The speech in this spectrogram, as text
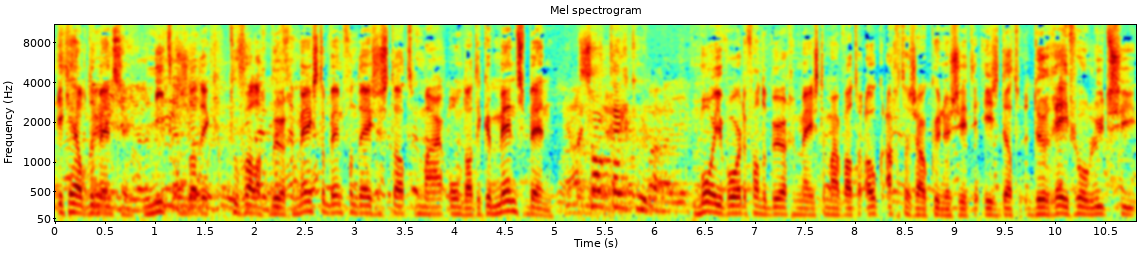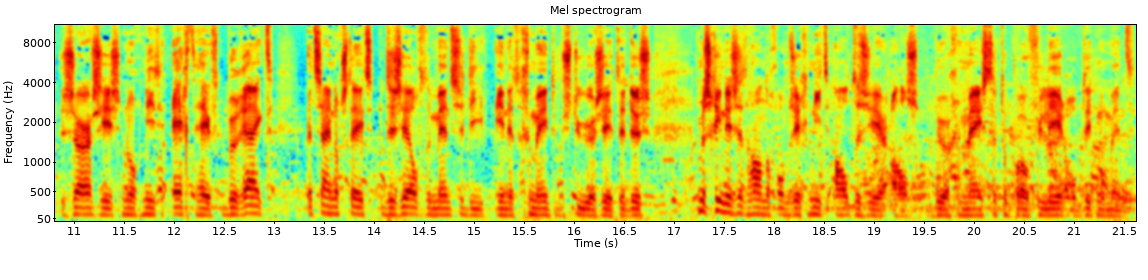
Ik help de mensen niet omdat ik toevallig burgemeester ben van deze stad, maar omdat ik een mens ben. Mooie woorden van de burgemeester, maar wat er ook achter zou kunnen zitten... is dat de revolutie Zarzis nog niet echt heeft bereikt. Het zijn nog steeds dezelfde mensen die in het gemeentebestuur zitten. Dus misschien is het handig om zich niet al te zeer als burgemeester te profileren op dit moment.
